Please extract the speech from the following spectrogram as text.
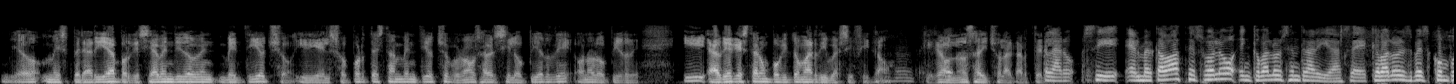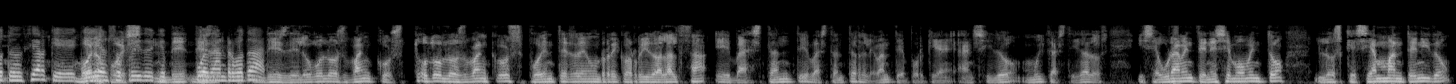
yo me esperaría, porque si ha vendido 28 y el soporte está en 28, pues vamos a ver si lo pierde o no lo pierde. Y habría que estar un poquito más diversificado, que claro, no nos ha dicho la cartera. Claro, si el mercado hace suelo, ¿en qué valores entrarías? Eh, ¿Qué valores ves con potencial que, hayan pues, sufrido y que puedan rebotar? Desde luego los bancos, todos los bancos pueden tener un recorrido al alza eh, bastante, bastante relevante, porque han sido muy castigados. Y seguramente en ese momento los que se han mantenido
